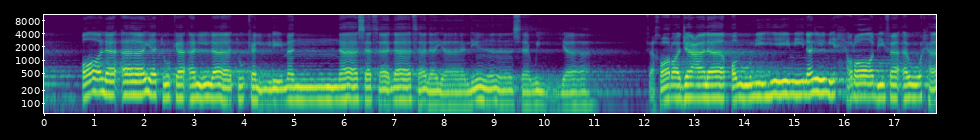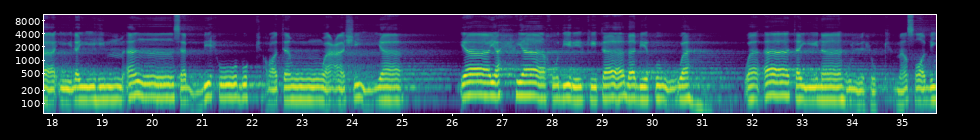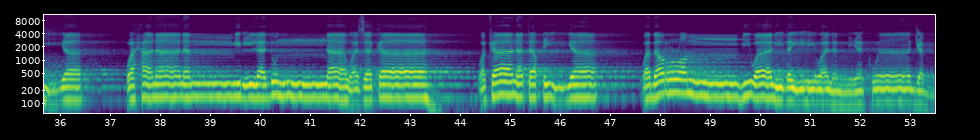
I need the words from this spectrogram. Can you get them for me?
قال آيتك ألا تكلم الناس ثلاث ليال سويا فخرج على قومه من المحراب فأوحى إليهم أن سبحوا بكرة وعشيا يا يحيى خذ الكتاب بقوة وآتيناه الحكم صبيا وحنانا من لدنا وزكاة وكان تقيا وبرا بوالديه ولم يكن جبارا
